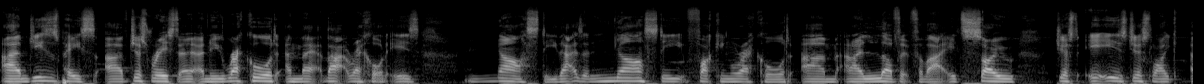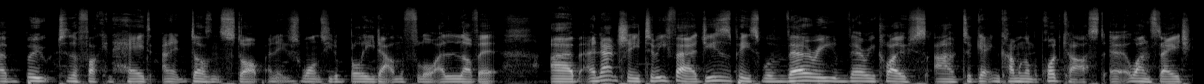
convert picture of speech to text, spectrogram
Um, Jesus Piece, I've just released a, a, new record, and that that record is nasty. That is a nasty fucking record, um, and I love it for that. It's so just it is just like a boot to the fucking head, and it doesn't stop, and it just wants you to bleed out on the floor. I love it. Um, and actually, to be fair, Jesus Piece were very, very close uh, to getting coming on the podcast at one stage.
